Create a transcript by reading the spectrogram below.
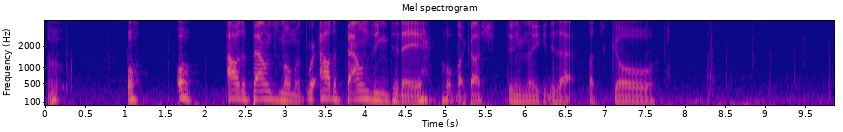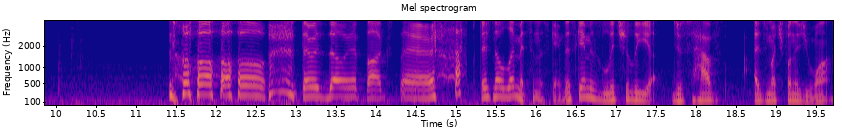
Oh. Oh. Oh out of bounds moment. We're out of boundsing today. Oh my gosh. Didn't even know you could do that. Let's go. No, there was no hitbox there. There's no limits in this game. This game is literally just have as much fun as you want.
